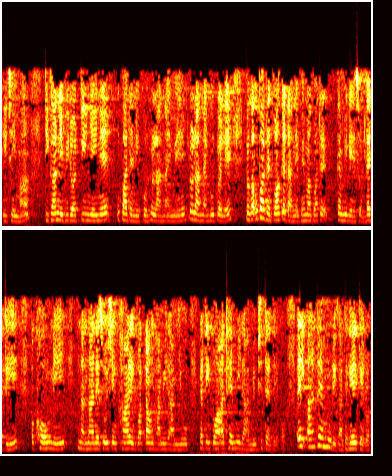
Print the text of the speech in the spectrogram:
ဒီချိန်မှာဒီကနေပြီးတော့တည်ငြိမ်တဲ့ဥပါဒဏ်တွေကိုလွှတ်လာနိုင်မယ်လွှတ်လာနိုင်ဖို့အတွက်လည်းဘက်ကဥပါဒဏ်သွားကတ်တာနဲ့ဘယ်မှာသွားတဲ့ကတ်မိတယ်ဆိုလက်တွေပခုံးတွေနာနာနဲ့ဆိုရှင်ခါးတွေသွားတောင့်ထားမိတာမျိုးလက်တွေသွားအထက်မိတာမျိုးဖြစ်တတ်တယ်ပေါ့အဲ့ဒီအားထက်မှုတွေကတကယ်ကြတော့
